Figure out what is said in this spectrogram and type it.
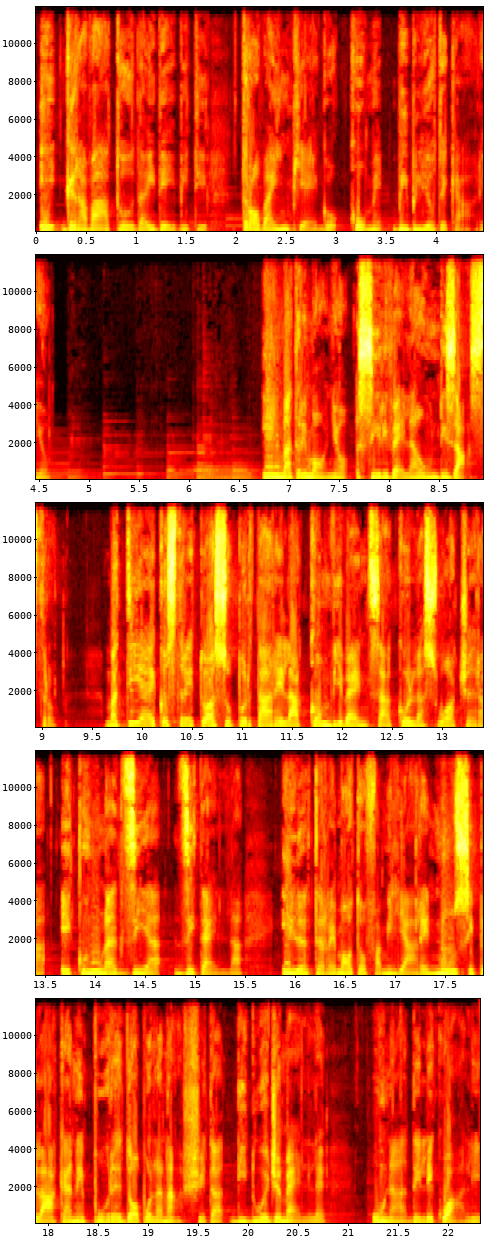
e, gravato dai debiti, trova impiego come bibliotecario. Il matrimonio si rivela un disastro. Mattia è costretto a sopportare la convivenza con la suocera e con una zia zitella. Il terremoto familiare non si placa neppure dopo la nascita di due gemelle, una delle quali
